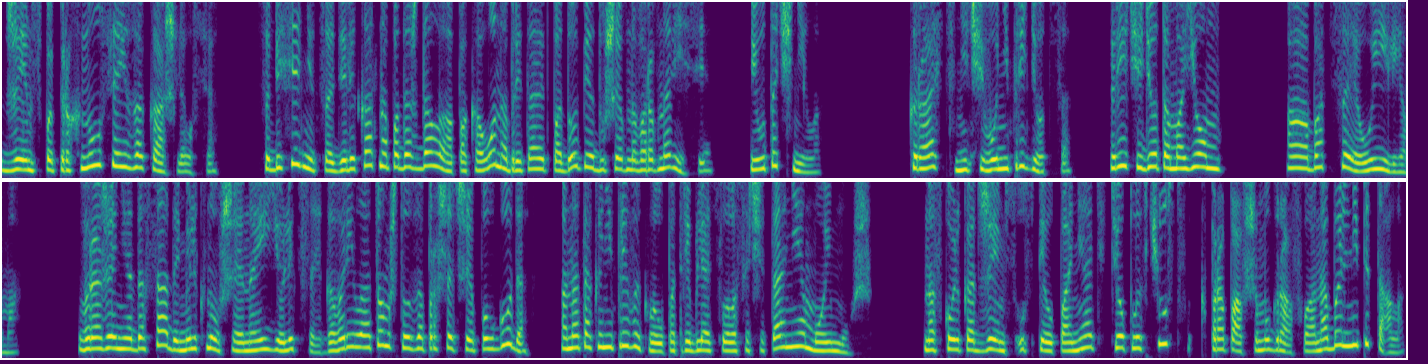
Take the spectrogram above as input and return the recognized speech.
Джеймс поперхнулся и закашлялся. Собеседница деликатно подождала, пока он обретает подобие душевного равновесия, и уточнила. «Красть ничего не придется. Речь идет о моем... об отце Уильяма». Выражение досады, мелькнувшее на ее лице, говорило о том, что за прошедшие полгода она так и не привыкла употреблять словосочетание «мой муж». Насколько Джеймс успел понять, теплых чувств к пропавшему графу Аннабель не питала.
